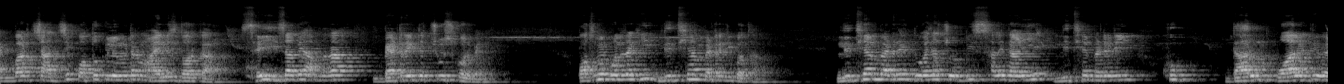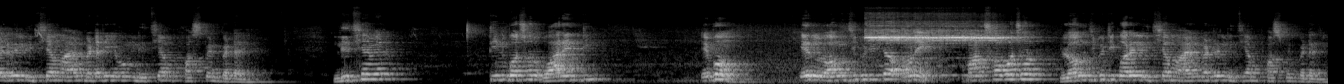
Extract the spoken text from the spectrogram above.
একবার চার্জে কত কিলোমিটার মাইলেজ দরকার, সেই হিসাবে আপনারা ব্যাটারিটা চুজ করবেন। প্রথমে বলে রাখি লিথিয়াম ব্যাটারির কথা। লিথিয়াম ব্যাটারি দু হাজার চব্বিশ সালে দাঁড়িয়ে লিথিয়াম ব্যাটারি খুব দারুণ কোয়ালিটির ব্যাটারি লিথিয়াম আয়ন ব্যাটারি এবং লিথিয়াম ফসফেট ব্যাটারি লিথিয়ামের তিন বছর ওয়ারেন্টি এবং এর লংজিভিটিটা অনেক। পাঁচ, ছ বছর লংজিভিটি করে lithium ion battery lithium phosphate battery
